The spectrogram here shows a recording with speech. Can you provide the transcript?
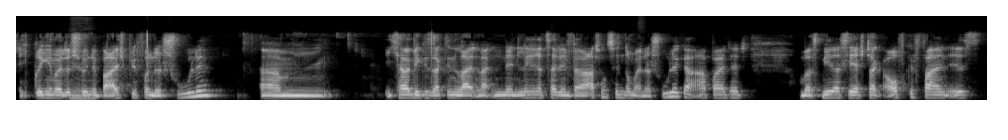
Ich bringe immer das ja. schöne Beispiel von der Schule. Ähm, ich habe, wie gesagt, in, in längerer Zeit im Beratungszentrum einer Schule gearbeitet. Und was mir da sehr stark aufgefallen ist,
